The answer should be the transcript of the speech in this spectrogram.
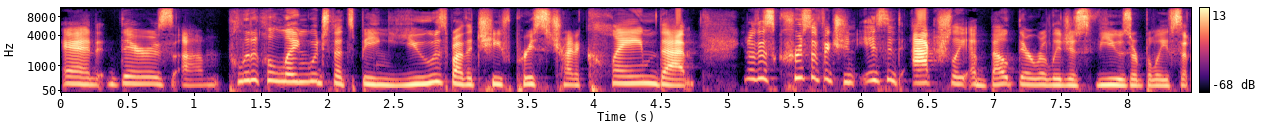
and there's um, political language that's being used by the chief priests to try to claim that, you know, this crucifixion isn't actually about their religious views or beliefs at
